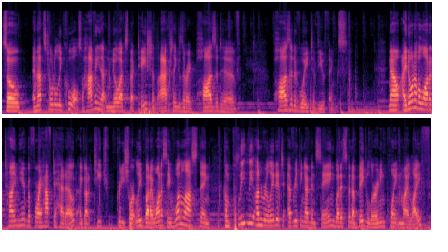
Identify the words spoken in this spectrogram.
So, and that's totally cool. So having that no expectations, I actually think is a very positive, positive way to view things. Now, I don't have a lot of time here before I have to head out. I got to teach pretty shortly, but I want to say one last thing, completely unrelated to everything I've been saying, but it's been a big learning point in my life,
